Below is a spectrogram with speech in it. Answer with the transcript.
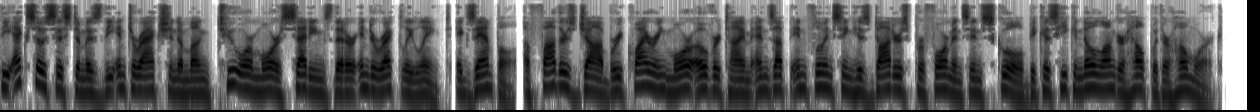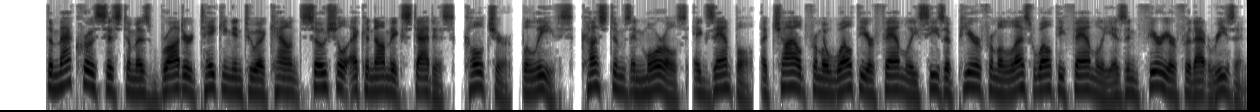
The exosystem is the interaction among two or more settings that are indirectly linked example, a father's job requiring more overtime ends up influencing his daughter's performance in school because he can no longer help with her homework. The macrosystem is broader taking into account social economic status, culture, beliefs, customs and morals example, a child from a wealthier family sees a peer from a less wealthy family as inferior for that reason.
